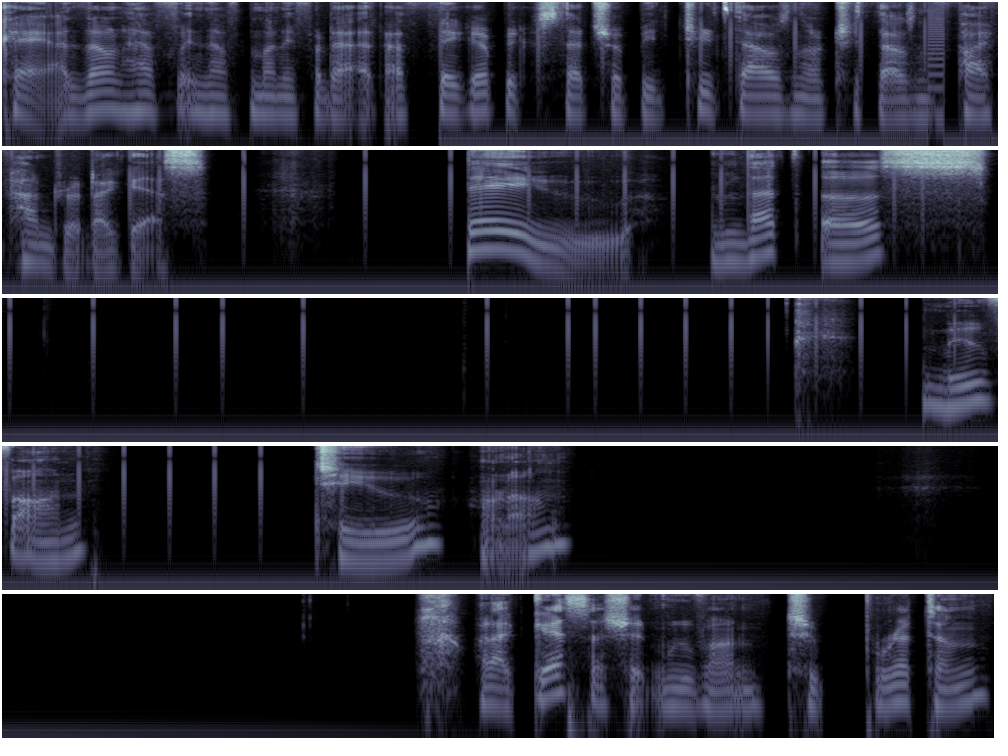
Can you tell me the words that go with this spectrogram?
Okay, I don't have enough money for that. I figure because that should be 2000 or 2500, I guess. So, let us move on to, hold on. Well, I guess I should move on to Britain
